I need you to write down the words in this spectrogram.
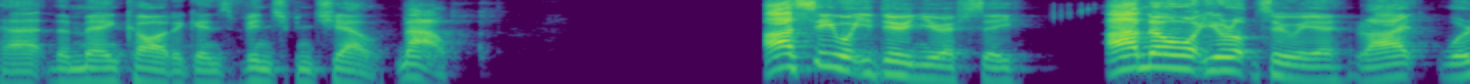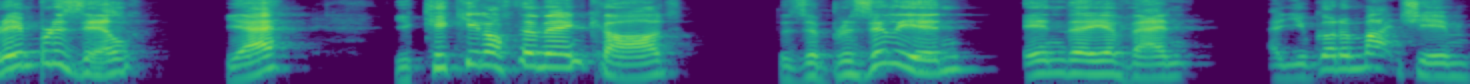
uh, the main card against Vince Pichel. Now, I see what you're doing, UFC. I know what you're up to here, right? We're in Brazil, yeah? You're kicking off the main card. There's a Brazilian in the event, and you've got to match him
